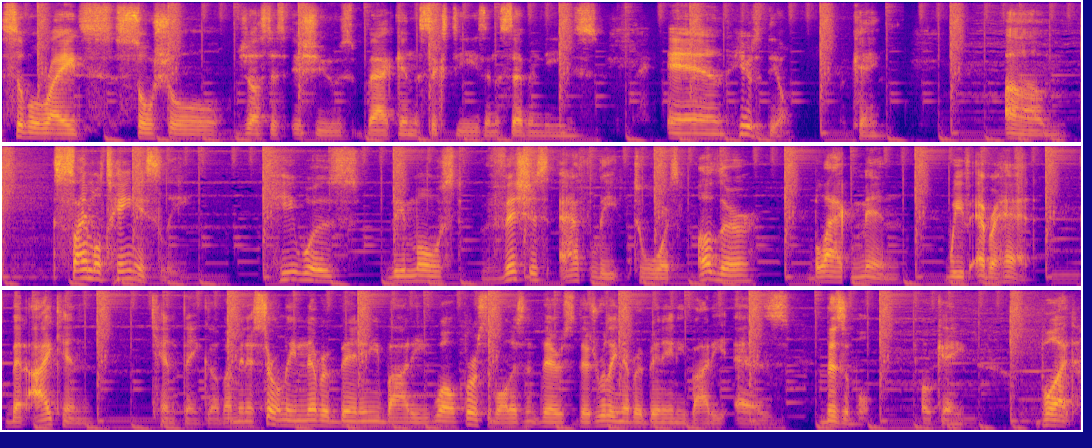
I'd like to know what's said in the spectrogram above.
civil rights social justice issues back in the 60s and the 70s and here's the deal Okay. Um, simultaneously, he was the most vicious athlete towards other black men we've ever had that I can can think of. I mean, there's certainly never been anybody. Well, first of all, there's there's there's really never been anybody as visible. Okay, but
